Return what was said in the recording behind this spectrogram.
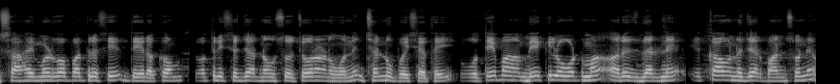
સહાય મળવાપાત્ર છે તે રકમ ચોત્રીસ હજાર નવસો ચોરાણું અને છન્નું પૈસા થઈ. તો તેમાં બે કિલોવોટમાં અરજદારને એકાવન હજાર પાંચસો ને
